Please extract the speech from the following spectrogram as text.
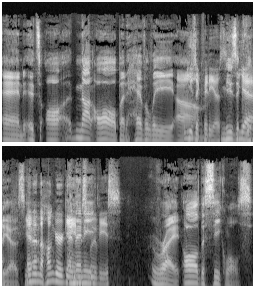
and it's all not all, but heavily um, music videos. Music Yeah. videos, yeah. And then the Hunger Games he- movies. right, all the sequels.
